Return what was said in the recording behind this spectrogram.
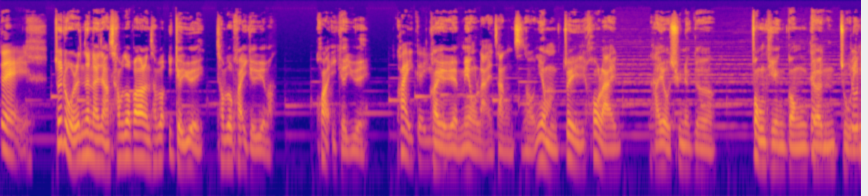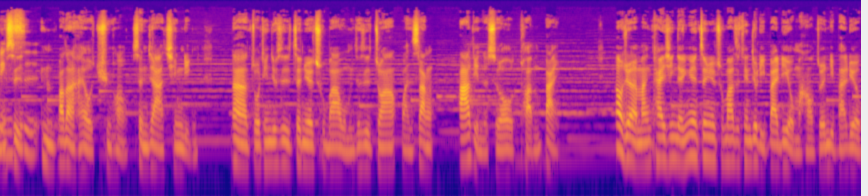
对，所以如果认真来讲，差不多包大人差不多一个月，差不多快一个月嘛，快一个月，快一个月，快一个月没有来这样子哦。因为我们最后来还有去那个奉天宫跟祖竹林林寺寺，嗯，包大人还有去哈圣驾亲临。那昨天就是正月初八，我们就是抓晚上八点的时候团拜。那我觉得还蛮开心的，因为正月初八这天就礼拜六嘛，哈，昨天礼拜六，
